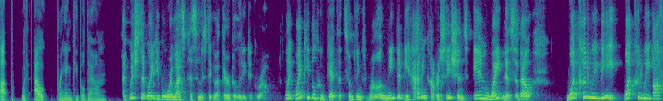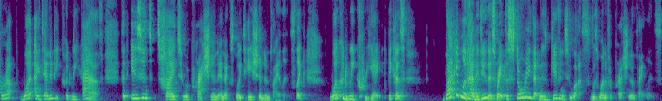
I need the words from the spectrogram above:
up without bringing people down. I wish that white people were less pessimistic about their ability to grow like white people who get that something's wrong need to be having conversations in whiteness about what could we be? What could we offer up? What identity could we have that isn't tied to oppression and exploitation and violence? Like, what could we create? Because Black people have had to do this, right? The story that was given to us was one of oppression and violence.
